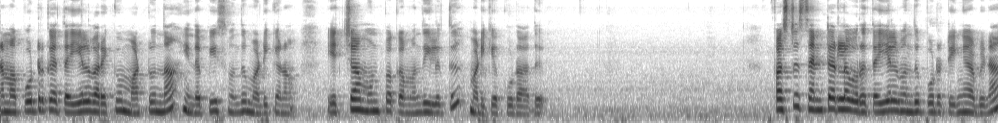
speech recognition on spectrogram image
நம்ம போட்டிருக்க தையல் வரைக்கும் மட்டும்தான் இந்த பீஸ் வந்து மடிக்கணும். எச்சா முன்பக்கம் வந்து இழுத்து மடிக்கக்கூடாது. ஃபஸ்ட்டு சென்டரில் ஒரு தையல் வந்து போட்டுட்டிங்க அப்படின்னா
